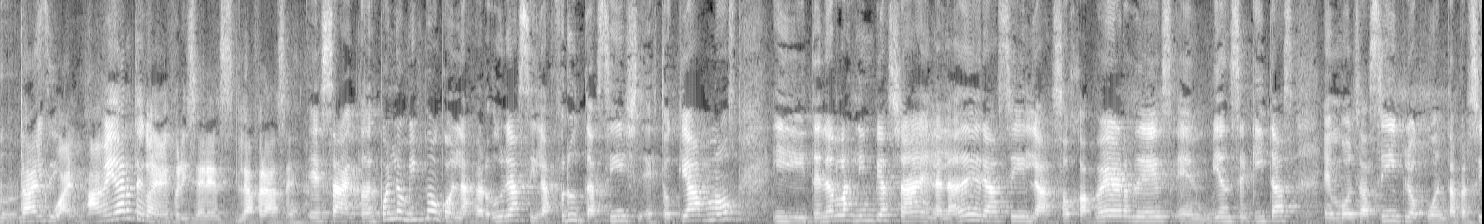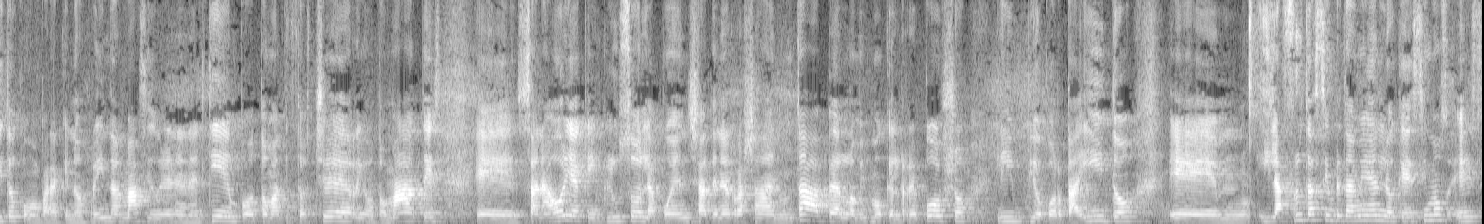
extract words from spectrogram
tal cual. Amigarte con el freezer es la frase. Exacto. Después lo mismo con las verduras y las frutas, ¿sí? Estoquearnos y tenerlas limpias ya en la ladera, ¿sí? las hojas verdes, en, bien sequitas en bolsas Ziploc o en tapercitos como para que nos rindan más y duren en el tiempo, tomatitos cherry o tomates, eh, zanahoria que incluso la pueden ya tener rayada en un tupper, lo mismo que el repollo, limpio, cortadito. Eh, y las frutas siempre también lo que decimos es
